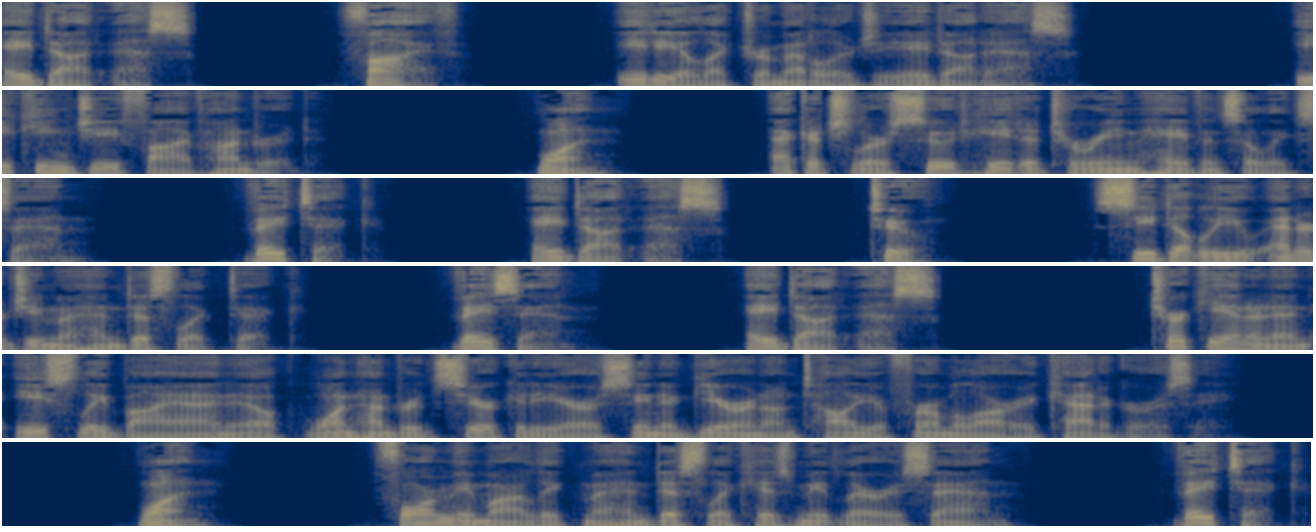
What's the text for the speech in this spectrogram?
A.S. 5. ED Electrometallurgy A.S. Eking G500. 1. Ekachler Sut Hita Tarim Havensiliksan. Vatik. A.S. 2. CW Energy Mahendisliktik. Vasan. A.S. Turkiyanan and Eastli Bayan Ilk 100 Sirkati Arasina Giran Antalya Firmalari Categorisi. 1. Form Mimarlik Mahendislik Hizmetlari San. Vatik.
